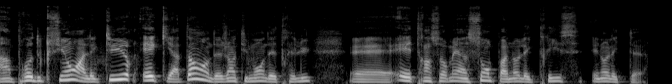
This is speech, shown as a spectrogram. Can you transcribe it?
en production, en lecture, et qui attendent gentiment d'être élus euh, et transformés en son par nos lectrices et nos lecteurs.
